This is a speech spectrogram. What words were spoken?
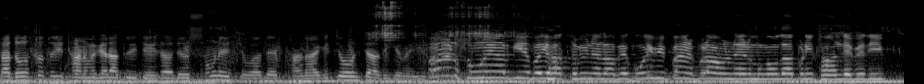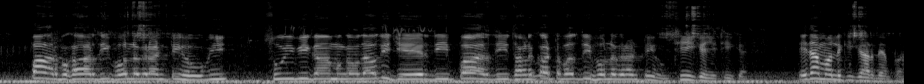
ਤਾਂ ਦੋਸਤੋ ਤੁਸੀਂ ਥਣ ਵਗੈਰਾ ਤੁਸੀਂ ਦੇਖ ਸਕਦੇ ਹੋ ਸੋਹਣੇ ਚਵਾ ਦੇ ਥਣ ਆ ਗਏ ਚੋਣ ਚਾਦੀ ਕਿਵੇਂ ਜੀ? ਭੈਣ ਸੋਨੇ ਯਾਰ ਕੀ ਹੈ ਬਾਈ ਹੱਥ ਵੀ ਨਾ ਲਾਵੇ ਕੋਈ ਵੀ ਭੈਣ ਭਰਾ ਆਨਲਾਈਨ ਮੰਗਾਉਂਦਾ ਆਪਣੀ ਥਾਂ ਲੇਵੇ ਦੀ ਭਾਰ ਬੁਖਾਰ ਦੀ ਫੁੱਲ ਗਾਰੰਟੀ ਹੋਊਗੀ। ਸੂਈ ਵੀ ਗਾਂ ਮੰਗਾਉਂਦਾ ਉਹਦੀ ਜੇਰ ਦੀ ਭਾਰ ਦੀ ਥਣ ਘੱਟ ਵੱਧ ਦੀ ਫੁੱਲ ਗਾਰੰਟੀ ਹੋਊਗੀ ਠੀਕ ਹੈ ਜੀ ਠੀਕ ਹੈ। ਇਹਦਾ ਮੁੱਲ ਕੀ ਕਰਦੇ ਆਪਾਂ?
